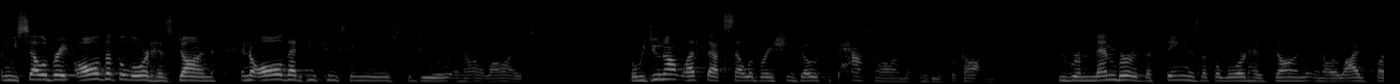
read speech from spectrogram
and we celebrate all that the Lord has done and all that he continues to do in our lives. But we do not let that celebration go to pass on and be forgotten. We remember the things that the Lord has done in our lives by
